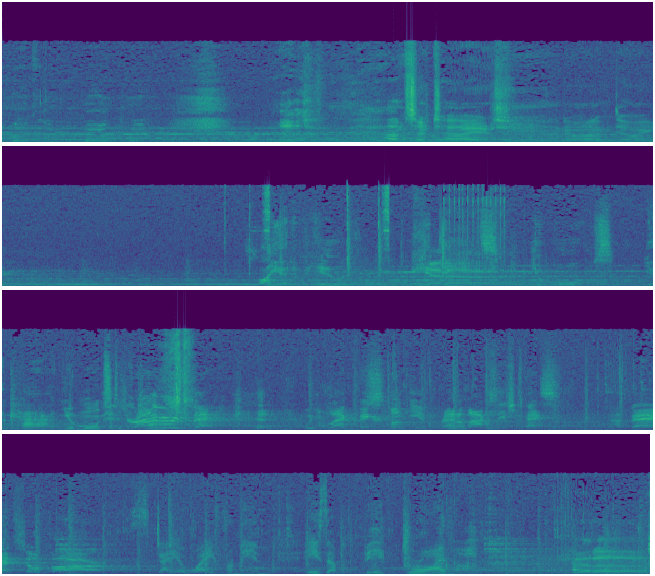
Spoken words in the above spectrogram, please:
I'm so tired. I know what I'm doing. I heard of you. Your Get uh, deeds, your wars, your can, your monster. Your Honor is back with Black-Fingered Monkey and Rattlebox test. Not bad so far. Stay away from him. He's a big driver. Shut up. Uh,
